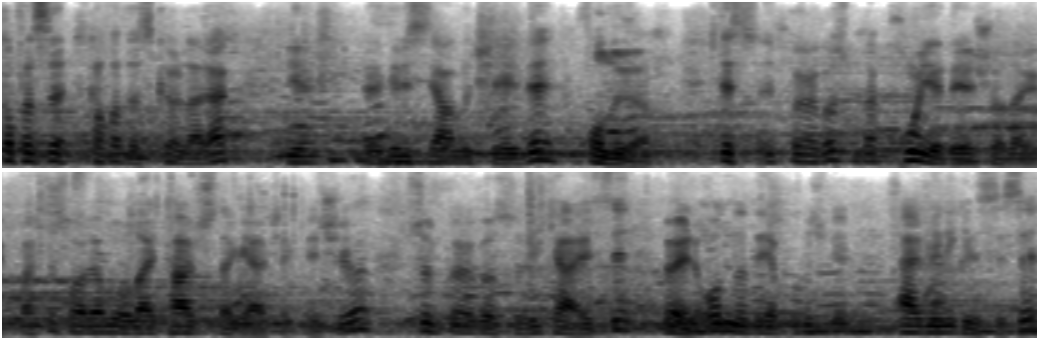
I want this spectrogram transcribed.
kafası kafatası kırılarak bir e, Hristiyanlık şeyi de oluyor. İşte Surpkaragos burada Konya'da yaşıyorlar ilk başta. Sonra bu olay Tarsus'ta gerçekleşiyor. Surpkaragos'un hikayesi böyle. Onunla da yapılmış bir Ermeni kilisesi.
